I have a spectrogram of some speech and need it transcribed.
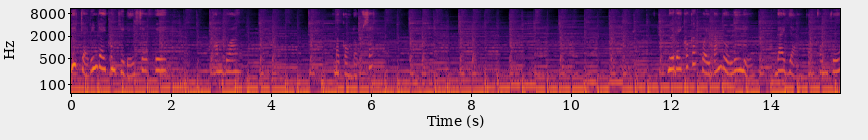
Giới trẻ đến đây không chỉ để selfie, tham quan mà còn đọc sách. Nơi đây có các quầy bán đồ lưu niệm, đa dạng và phong phú.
